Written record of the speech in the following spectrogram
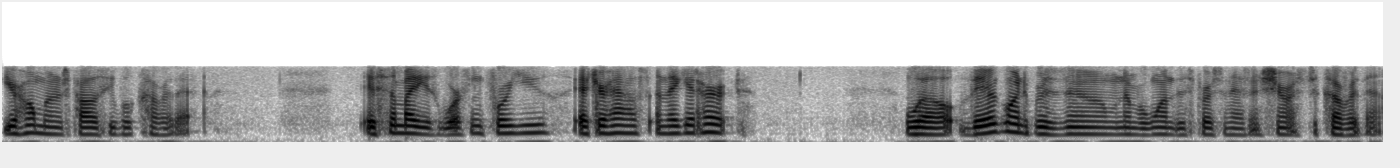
your homeowner's policy will cover that. If somebody is working for you at your house and they get hurt, well, they're going to presume number one, this person has insurance to cover them.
